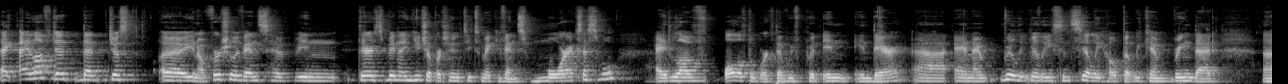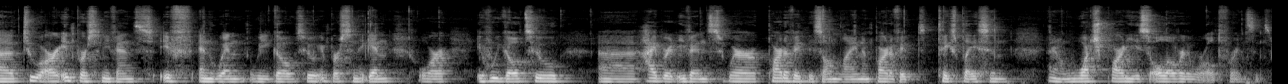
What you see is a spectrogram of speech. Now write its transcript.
Like, I love that that just uh, you know virtual events have been there's been a huge opportunity to make events more accessible. I love all of the work that we've put in in there, uh, and I really really sincerely hope that we can bring that. Uh, to our in-person events, if and when we go to in-person again, or if we go to uh, hybrid events where part of it is online and part of it takes place in I don't know, watch parties all over the world, for instance.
